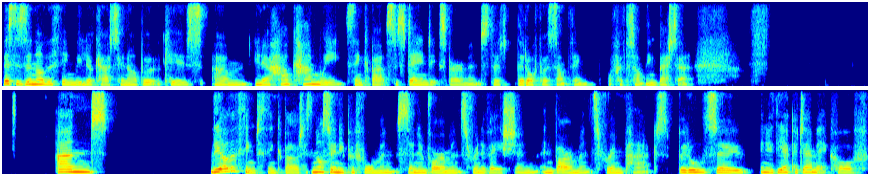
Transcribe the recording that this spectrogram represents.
this is another thing we look at in our book is, um, you know, how can we think about sustained experiments that that offer something offer something better? And the other thing to think about is not only performance and environments for innovation, environments for impact, but also, you know, the epidemic of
